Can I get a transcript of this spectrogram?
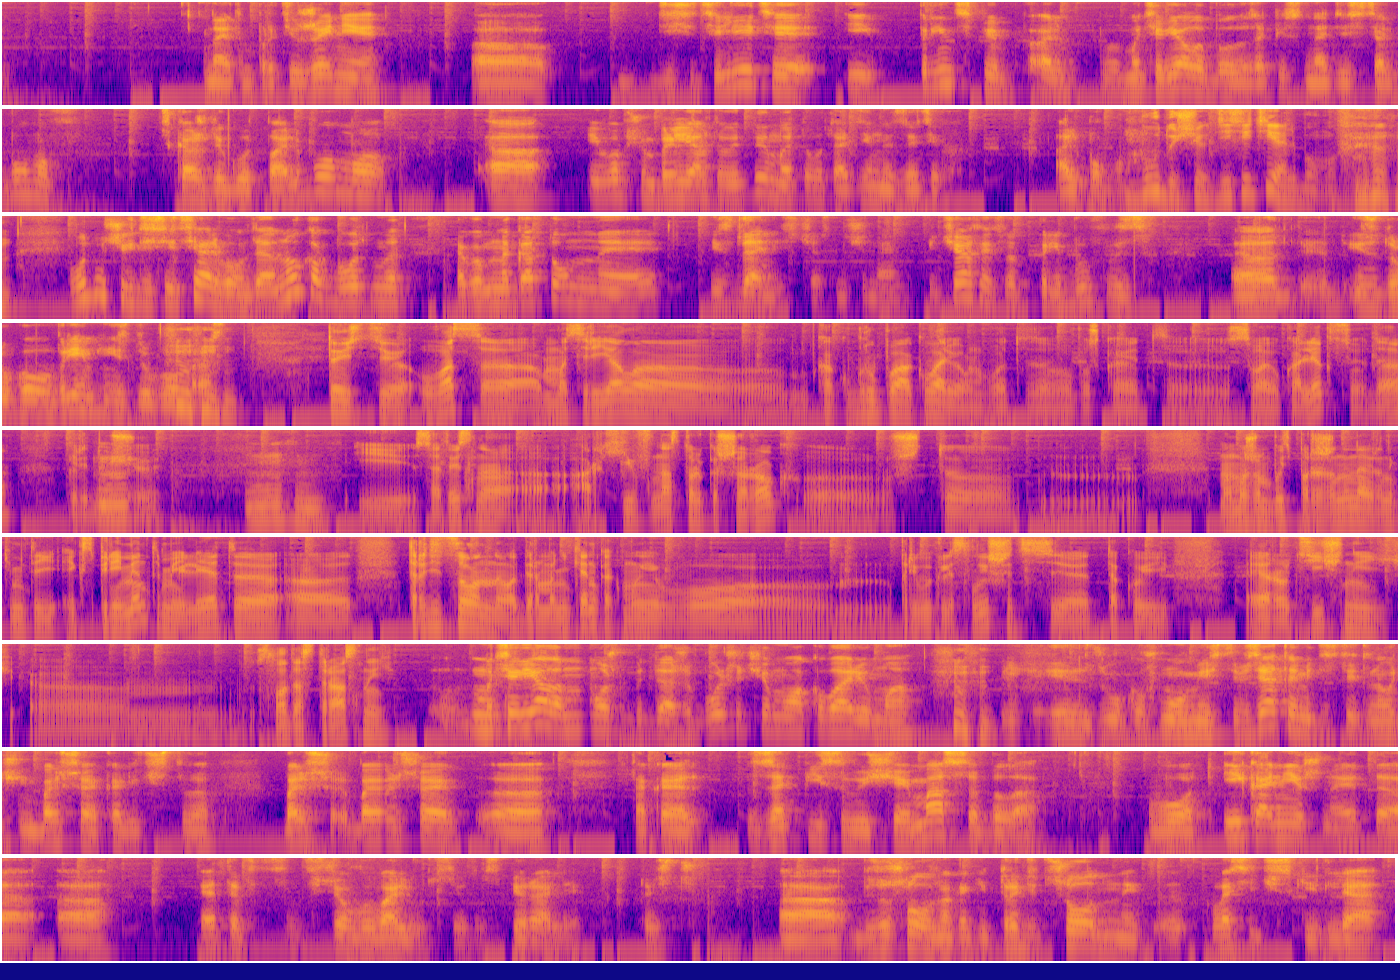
на этом протяжении э, десятилетия. И, в принципе, материала было записано на 10 альбомов. С каждый год по альбому. И, в общем, «Бриллиантовый дым» — это вот один из этих альбомов. Будущих 10 альбомов. Будущих 10 альбомов, да. Ну, как бы вот мы такое многотомное издание сейчас начинаем печатать, вот прибыв из, э, из другого времени, из другого пространства. То есть э, у вас э, материала, как у группы Аквариум, вот выпускает свою коллекцию, да, грядущую. Мгм. И, соответственно, архив настолько широк, э, что мы можем быть поражены, наверное, какими-то экспериментами, или это э, традиционный оберманекен, как мы его привыкли слышать, э, такой эротичный, э, сладострастный. Материала может быть даже больше, чем у аквариума. И звуков мы вместе взятыми. Действительно, очень большое количество, больш- большая э, такая записывающая масса была. Вот. И, конечно, это, э, это все в эволюции, в спирали. То есть, э, безусловно, какие-то традиционные, э, классические для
